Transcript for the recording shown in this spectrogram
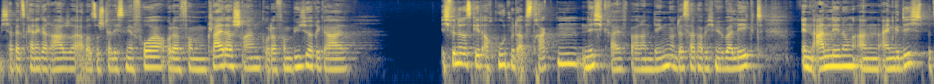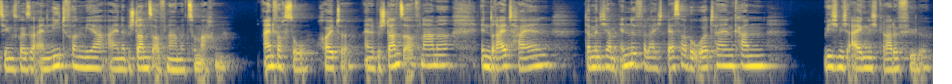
ich habe jetzt keine Garage, aber so stelle ich es mir vor, oder vom Kleiderschrank oder vom Bücherregal. Ich finde, das geht auch gut mit abstrakten, nicht greifbaren Dingen und deshalb habe ich mir überlegt, in Anlehnung an ein Gedicht beziehungsweise ein Lied von mir eine Bestandsaufnahme zu machen. Einfach so, heute. Eine Bestandsaufnahme in drei Teilen, damit ich am Ende vielleicht besser beurteilen kann, wie ich mich eigentlich gerade fühle.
